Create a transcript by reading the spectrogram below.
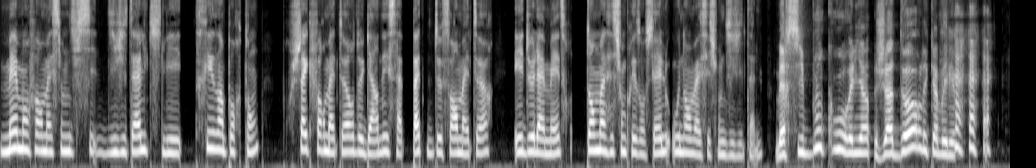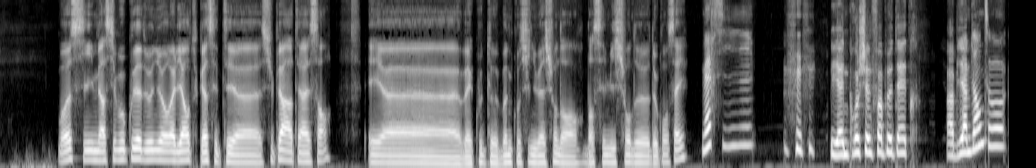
même en formation di- digitale, qu'il est très important pour chaque formateur de garder sa patte de formateur et de la mettre dans ma session présentielle ou dans ma session digitale. Merci beaucoup, Aurélien. J'adore les caméléons. Moi aussi, merci beaucoup d'être venu Aurélien. En tout cas, c'était euh, super intéressant. Et euh, bah, écoute, euh, bonne continuation dans, dans ces missions de, de conseil. Merci, Et à une prochaine fois peut-être. À à bientôt. bientôt.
